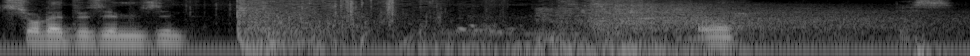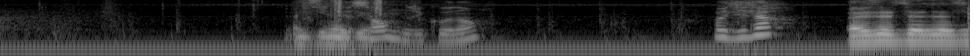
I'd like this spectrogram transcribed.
sur la deuxième usine. Ouais. Yes. Vas-y. descendre du coup, non? Oh, il est là? Vas-y vas-y vas-y.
